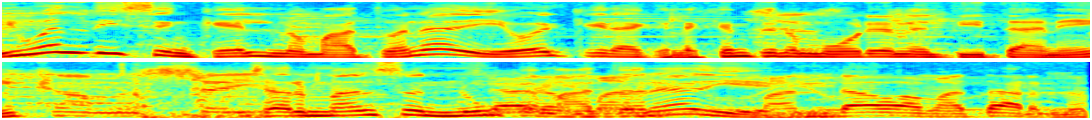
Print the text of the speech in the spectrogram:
Igual dicen que él no mató a nadie, igual que la, que la gente no murió en el Titanic. Charles Manson nunca Claro, mató a man- nadie. Mandaba a matar, ¿no?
